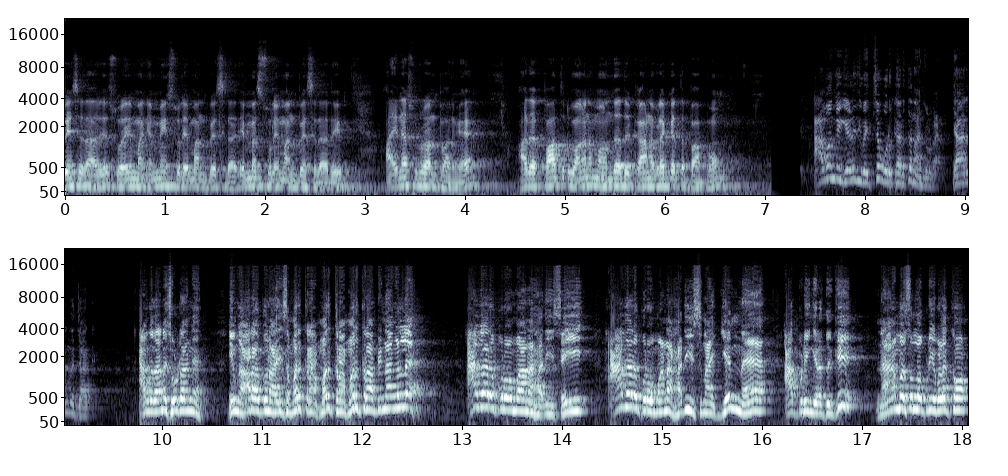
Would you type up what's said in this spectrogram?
பேசுகிறாரு சுலைமான் எம்ஏ சுலைமான் பேசுகிறார் எம்எஸ் சுலைமான் பேசுகிறாரு அது என்ன சொல்கிறான்னு பாருங்கள் அதை பார்த்துட்டு வாங்க நம்ம வந்து அதுக்கான விளக்கத்தை பார்ப்போம். அவங்க எழுதி வச்ச ஒரு கருத்தை நான் சொல்கிறேன் யார் இந்த ஜாக்? அவங்க தானே சொல்கிறாங்க இவங்க ஆதாரப்பூர்வ ஹதீஸை மறுக்கிறான் மறுக்கிறான் மறுக்கிறான் அப்படின்னாங்கல்ல? ஆதாரப்பூர்வமான ஹதீஸை ஆதாரப்பூர்வமான ஹதீஸ்னா என்ன அப்படிங்கிறதுக்கு நாம சொல்லக்கூடிய விளக்கம்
